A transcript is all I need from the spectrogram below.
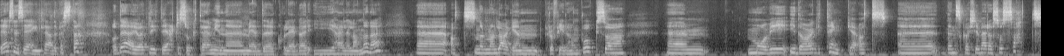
Det syns jeg egentlig er det beste. Og det er jo et lite hjertesukk til mine medkollegaer i hele landet. det. Eh, At når man lager en profilhåndbok, så eh, må vi i dag tenke at eh, den skal ikke være så satt.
